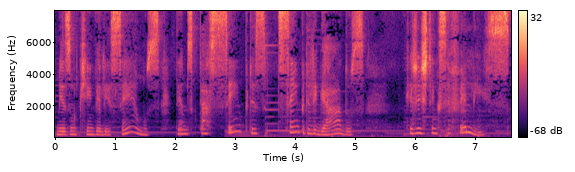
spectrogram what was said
Mesmo que envelhecemos, temos que estar sempre, sempre ligados que a gente tem que ser feliz.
